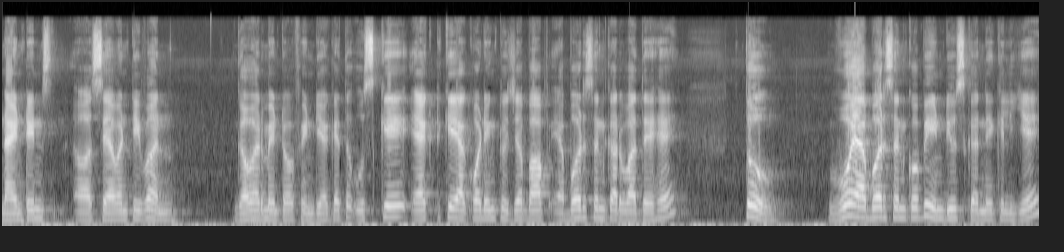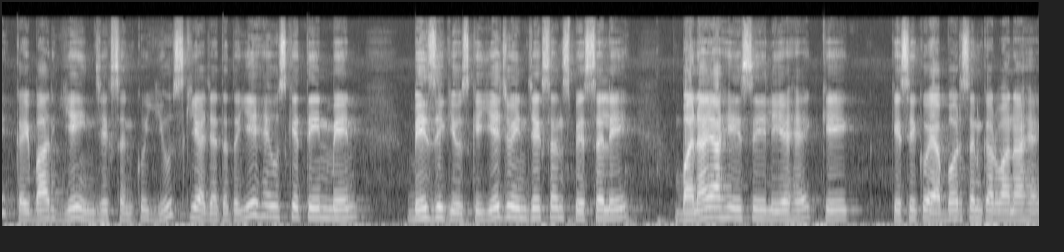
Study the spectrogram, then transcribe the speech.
1971 गवर्नमेंट ऑफ़ इंडिया के तो उसके एक्ट के अकॉर्डिंग टू जब आप एबॉर्सन करवाते हैं तो वो एबॉर्सन को भी इंड्यूस करने के लिए कई बार ये इंजेक्शन को यूज़ किया जाता है। तो ये है उसके तीन मेन बेसिक यूज़ की। ये जो इंजेक्शन स्पेशली बनाया ही, इसीलिए है कि किसी को एबॉर्सन करवाना है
